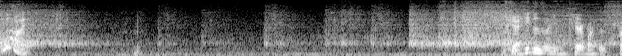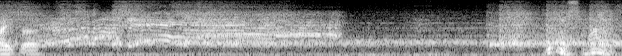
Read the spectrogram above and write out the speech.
Oh my. Yeah, he doesn't even care about this fight, bruh. Look at him smile.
